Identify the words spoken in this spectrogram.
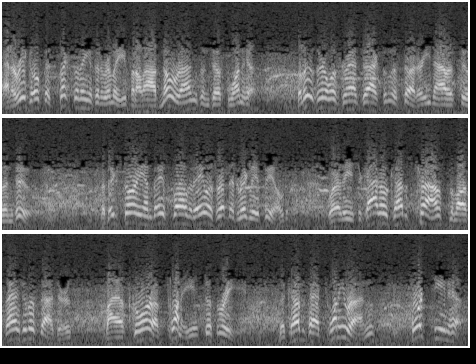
and Arrigo pitched six innings in relief and allowed no runs and just one hit. The loser was Grant Jackson, the starter. He now is two and two. The big story in baseball today was written at Wrigley Field, where the Chicago Cubs trounced the Los Angeles Dodgers by a score of 20 to 3. The Cubs had 20 runs, 14 hits.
